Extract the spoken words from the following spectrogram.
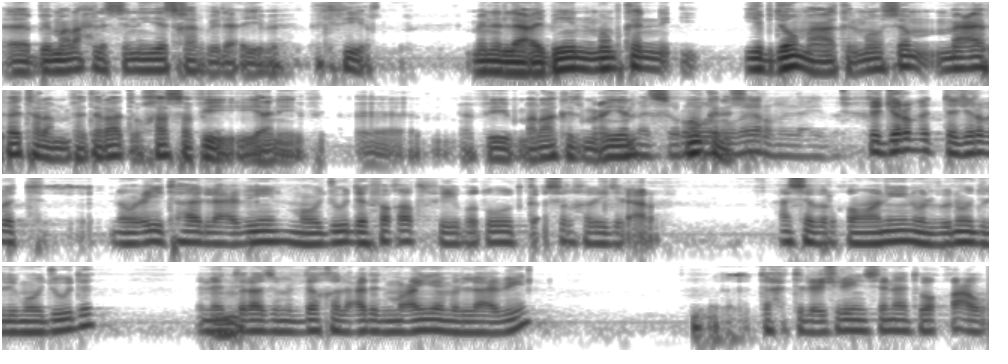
آه، بمراحل السنية يسخر بلعيبه كثير من اللاعبين ممكن يبدون معاك الموسم مع فترة من الفترات وخاصة في يعني في, آه، مراكز معينه مسرور ممكن. وغيره من اللعيبة تجربة تجربة نوعية هاي اللاعبين موجودة فقط في بطولة كأس الخليج العربي حسب القوانين والبنود اللي موجودة إن أنت. لازم تدخل عدد معين من اللاعبين تحت ال 20 سنة أتوقع أو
